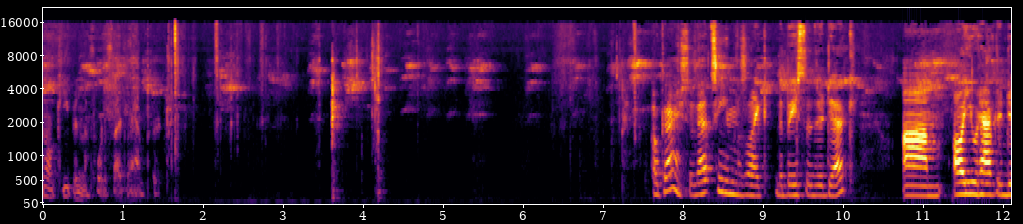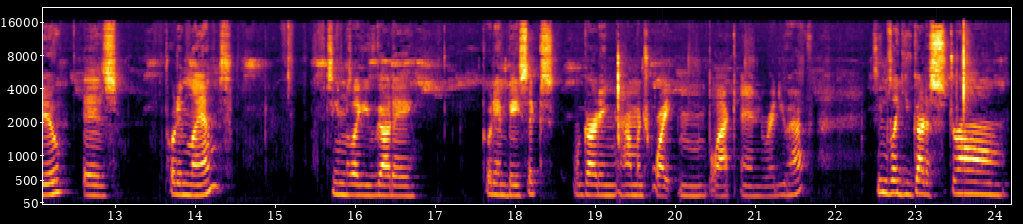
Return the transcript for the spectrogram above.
I'll keep in the fortified rampart. Okay, so that seems like the base of the deck. Um, all you would have to do is put in lands. Seems like you've got to put in basics regarding how much white and black and red you have. Seems like you've got a strong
